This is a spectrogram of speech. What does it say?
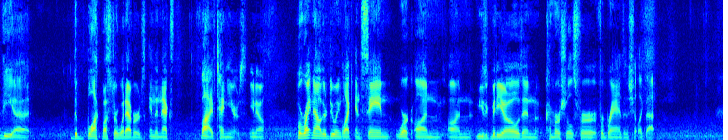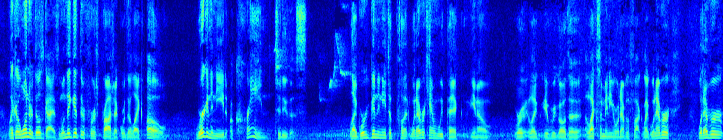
the uh the blockbuster whatever's in the next five ten years you know? But right now they're doing like insane work on on music videos and commercials for for brands and shit like that. Like i wonder those guys when they get their first project where they're like oh we're gonna need a crane to do this. Like we're gonna need to put whatever camera we pick you know we're like if we go with alexa mini or whatever the fuck like whatever whatever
